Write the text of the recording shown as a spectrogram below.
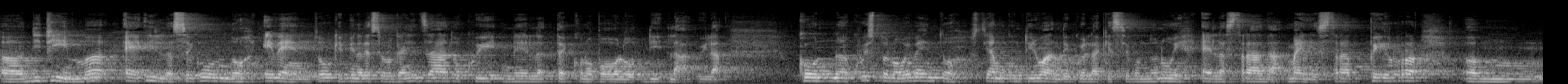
uh, di Team è il secondo evento che viene adesso organizzato qui nel Tecnopolo di L'Aquila. Con questo nuovo evento stiamo continuando in quella che secondo noi è la strada maestra per um,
